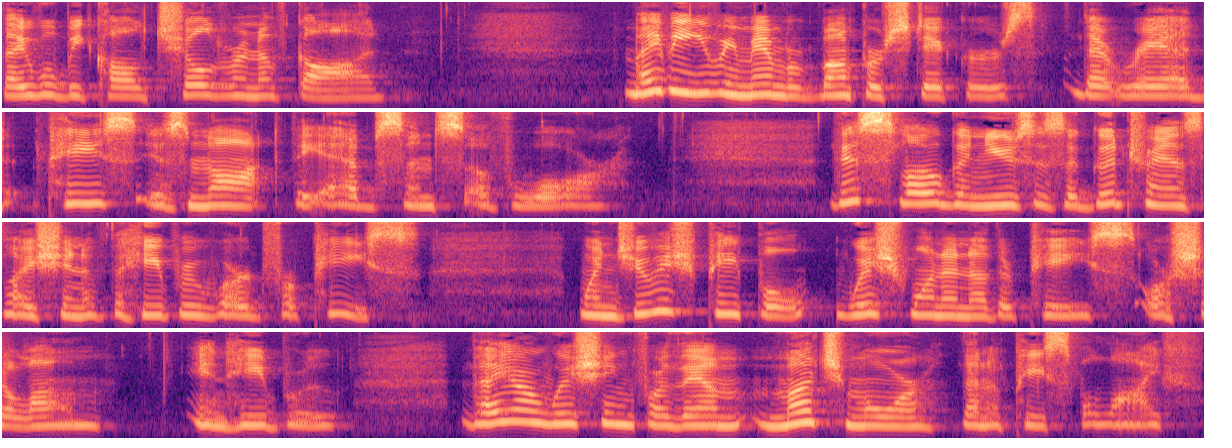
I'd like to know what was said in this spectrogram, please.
they will be called children of God. Maybe you remember bumper stickers that read, Peace is not the absence of war. This slogan uses a good translation of the Hebrew word for peace. When Jewish people wish one another peace, or shalom in Hebrew, they are wishing for them much more than a peaceful life.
